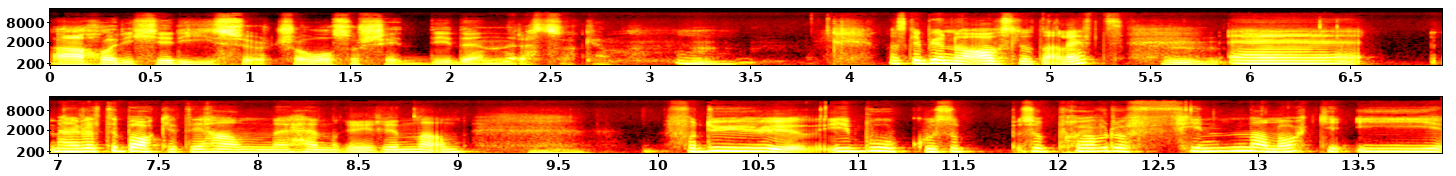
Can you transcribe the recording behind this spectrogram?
jeg har ikke researcha hva som skjedde i den rettssaken. Mm. Vi skal begynne å avslutte litt. Mm. Eh, men jeg vil tilbake til han Henry Rinnan. Mm. For du, i boka så, så, prøver du å finne noe i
